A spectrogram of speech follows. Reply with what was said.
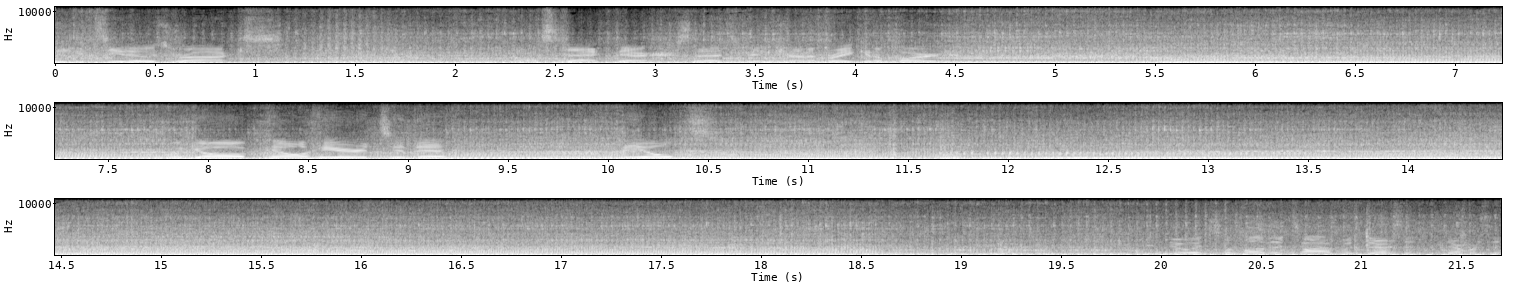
You can see those rocks all stacked there. So that's been kind of breaking apart. We go uphill here to the fields. We can do it some other time, but there's a, there was a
